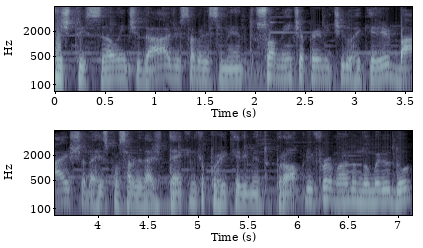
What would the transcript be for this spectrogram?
instituição, entidade ou estabelecimento, somente é permitido requerer baixa da responsabilidade técnica por requerimento próprio, informando o número do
